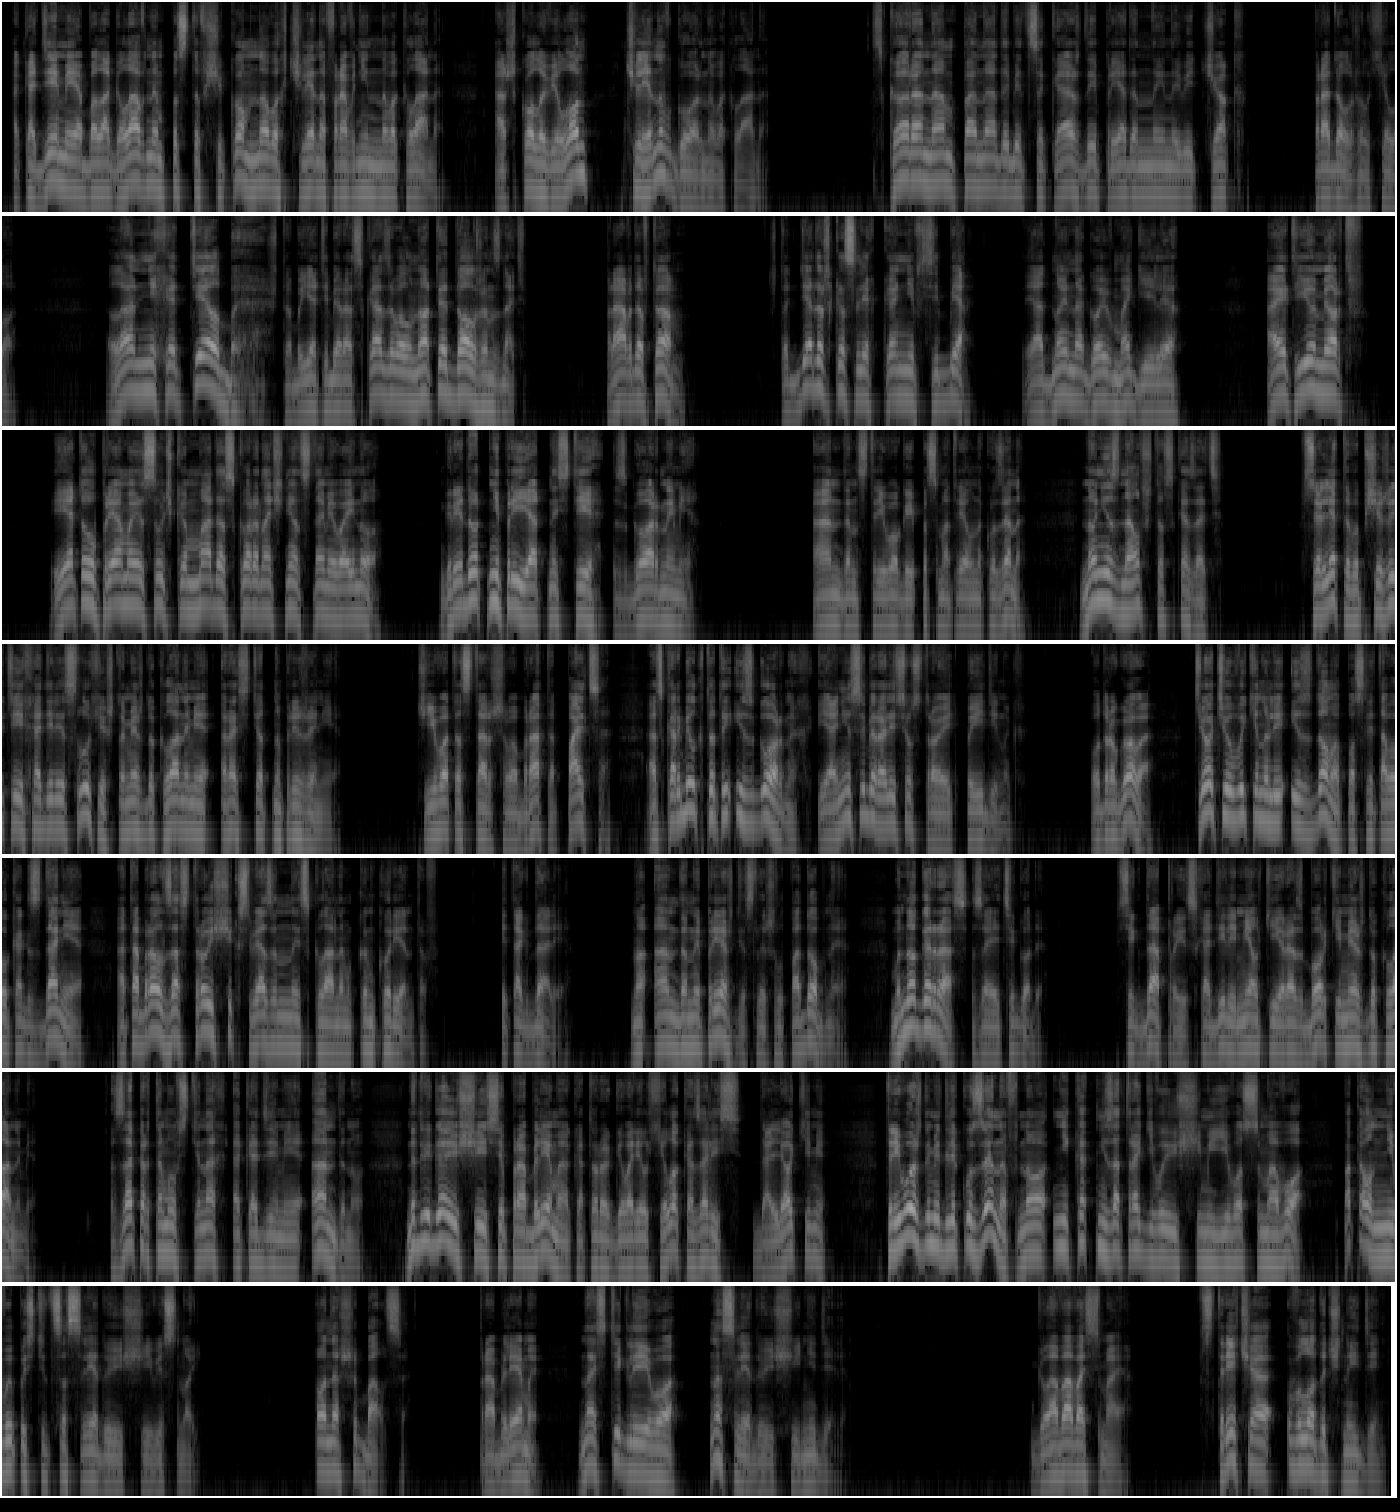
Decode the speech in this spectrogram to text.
Академия была главным поставщиком новых членов равнинного клана, а школа Вилон — членов горного клана. «Скоро нам понадобится каждый преданный новичок», — продолжил Хило. Лан не хотел бы, чтобы я тебе рассказывал, но ты должен знать. Правда в том, что дедушка слегка не в себе и одной ногой в могиле. А Этью мертв. И эта упрямая сучка Мада скоро начнет с нами войну. Грядут неприятности с горными. Анден с тревогой посмотрел на кузена, но не знал, что сказать. Все лето в общежитии ходили слухи, что между кланами растет напряжение. Чьего-то старшего брата, Пальца, оскорбил кто-то из горных, и они собирались устроить поединок. У другого тетю выкинули из дома после того, как здание отобрал застройщик, связанный с кланом конкурентов. И так далее. Но Андон и прежде слышал подобное. Много раз за эти годы. Всегда происходили мелкие разборки между кланами – запертому в стенах Академии Андену, надвигающиеся проблемы, о которых говорил Хило, казались далекими, тревожными для кузенов, но никак не затрагивающими его самого, пока он не выпустится следующей весной. Он ошибался. Проблемы настигли его на следующей неделе. Глава восьмая. Встреча в лодочный день.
